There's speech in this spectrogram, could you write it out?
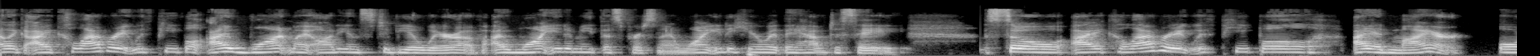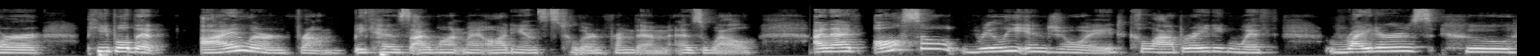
like I collaborate with people I want my audience to be aware of. I want you to meet this person. I want you to hear what they have to say. So I collaborate with people I admire or people that I learn from because I want my audience to learn from them as well. And I've also really enjoyed collaborating with writers who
